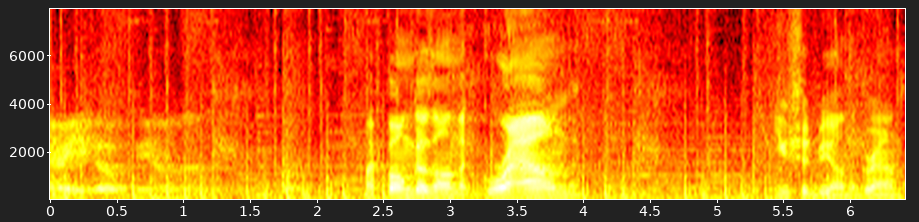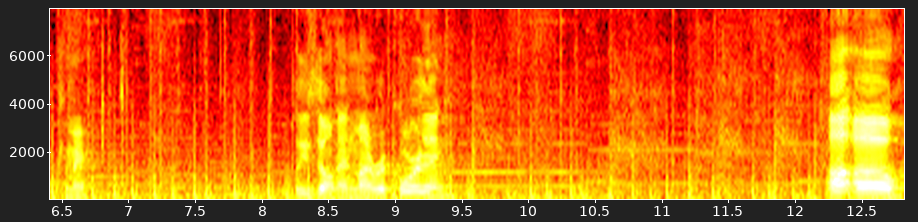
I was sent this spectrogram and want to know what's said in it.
There you go, Fiona. My phone goes on the ground. You should be on the ground. Come here. Please don't end my recording. Uh-oh.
